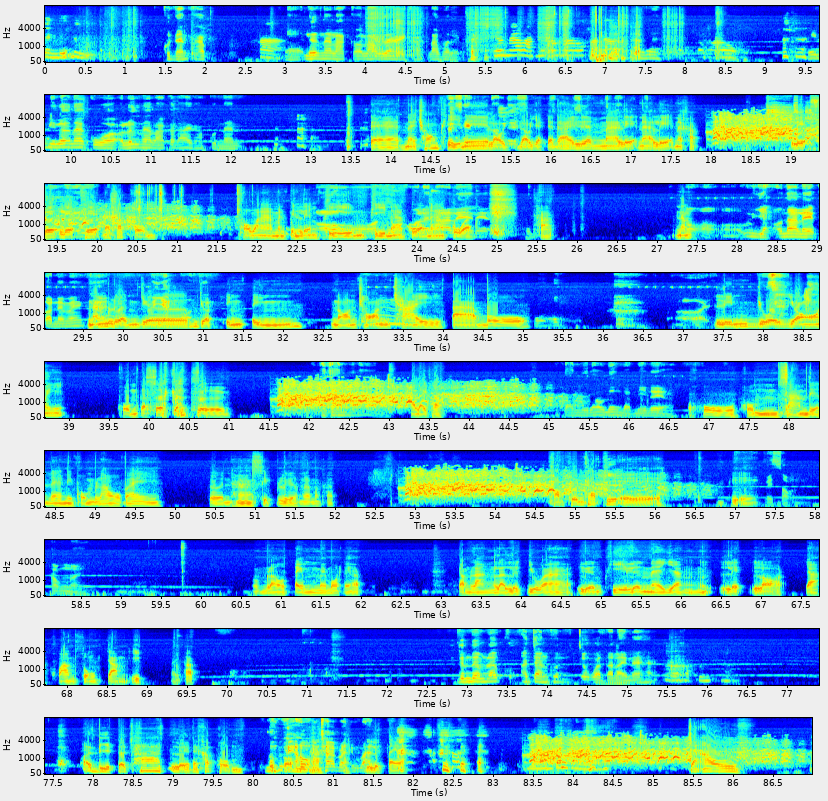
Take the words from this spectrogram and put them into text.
เป็นนิดหนึ่งคุณนั้นครับค่ะ เอ่อเรื่องน่ารักก็เล่าได้ครับเล่ามาเลยเรื่องน่ารักไม่ต้องเล่าค่ะน่ารักไม่ไม่ไม่ต้องเล่าไม่มีเรื่องน่ากลัวเอาเรื่องน่ารักก็ได้ครับ คุณนั้น แต่ในช่องผีนี่เราเราอยากจะได้เรื่องหน้าเละหน้าเละนะครับ เละเทะเละเทะนะครับ ผม เพราะว่ามันเป็นเรื่องผีผีน่ากลัวน่ากลัวเนี่ยครับ น้เอาเอาเอาอย่าเอาหน้าเละก่อนได้ไหมำน้ำเหลืองเยิ้ไม่อยากมหยดติ๋งติ๋งหนอนชอนชัย ตาโบเอ้ยลิ้นย้วยย้อย ผมกระเซิร์กระเซิงอาจารย์อะไรครับ อาจารย์มีเล่าเรื่องแบบนี้ด้วยเหรอโอ้โห ผมสามเดือนแรกนี่ผมเล่าไป เกินห้าสิบเรื่องแล้วมั้งครับ ขอบคุณครับพี่เอ พี่เอ ไปสอง ช่องหน่อย ผมเล่าเต็มไปหมดเลยครับกำลังระลึกอยู่ว่าเรื่องผีเรื่องไหนยังเล็ดลอดจากความทรงจำอีกนะครับเดิมๆแล้วอาจารย์คนจังหวัดอะไรนะฮะเออขอบคุณค่ะอดีตชาติเลยนะครับ ผมไม่เอาฮะชาติปัจจุบันลึกไปอะย้อนไปไกลจะเอา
